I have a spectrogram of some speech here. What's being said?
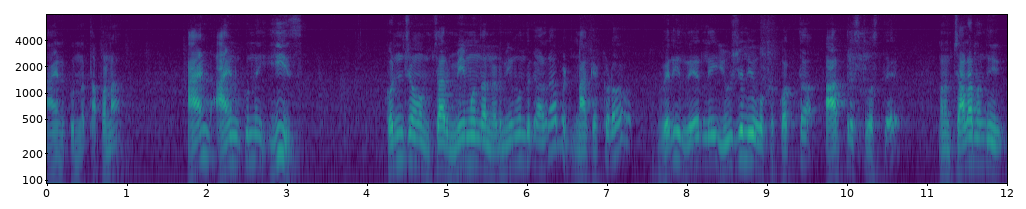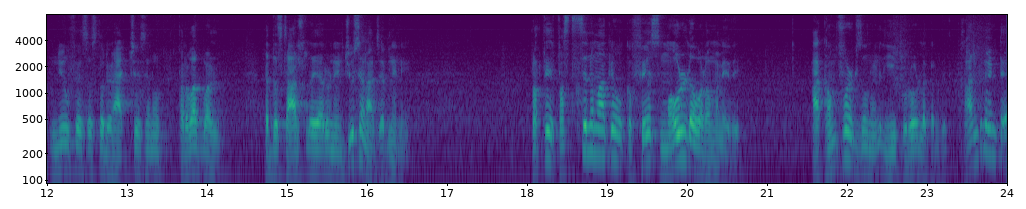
ఆయనకున్న తపన అండ్ ఆయనకున్న ఈజ్. కొంచెం సార్ మీ ముందు అన్నాడు. మీ ముందు కాదురా బట్ నాకెక్కడో వెరీ రేర్లీ యూజువలీ ఒక కొత్త ఆర్టిస్ట్ వస్తే మనం చాలామంది న్యూ ఫేసెస్తో నేను యాక్ట్ చేశాను. తర్వాత వాళ్ళు పెద్ద స్టార్స్లో అయ్యారు. నేను చూశాను ఆ జర్నీని. ప్రతి ఫస్ట్ సినిమాకి ఒక ఫేస్ మౌల్డ్ అవ్వడం అనేది ఆ కంఫర్ట్ జోన్ అనేది ఈ కురోడ్లో కనిపిస్తుంది ఎందుకంటే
